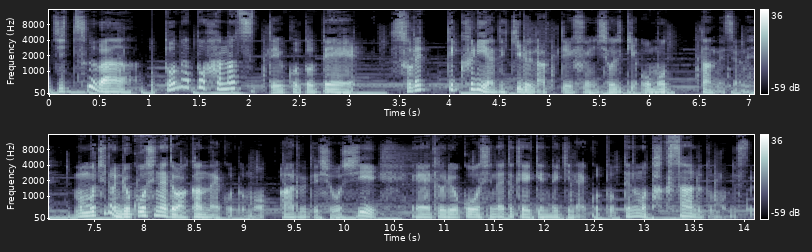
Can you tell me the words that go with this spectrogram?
実は大人と話すっていうことで、それってクリアできるなっていうふうに正直思ったんですよね。まあ、もちろん旅行しないとわかんないこともあるでしょうし、えっ、ー、と、旅行しないと経験できないことっていうのもたくさんあると思うんです。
